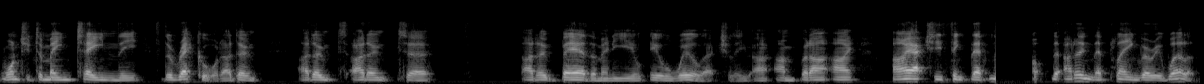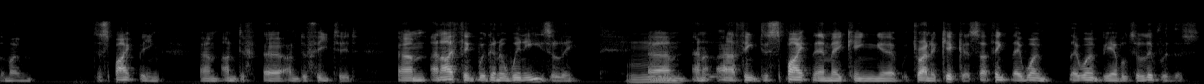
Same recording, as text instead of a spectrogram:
wanting to maintain the the record. I don't I don't I don't I don't bear them any ill, ill will actually. I, but I, I I actually think they're I don't think they're playing very well at the moment, despite being um, uh, undefeated. Um, and I think we're going to win easily. Mm. Um, and, and, I think, despite their making uh, trying to kick us, I think they won't they won't be able to live with us.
